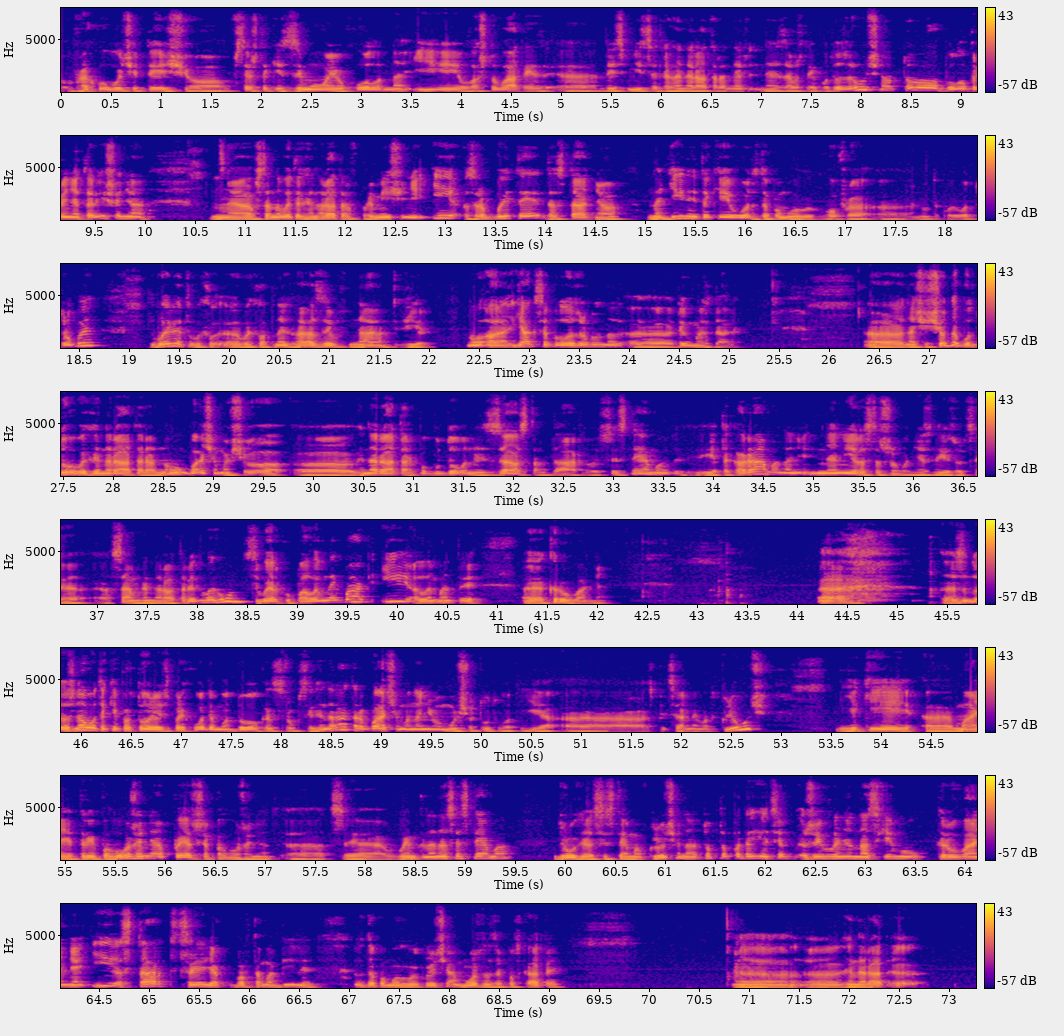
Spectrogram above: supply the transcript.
враховуючи те, що все ж таки зимою холодно і влаштувати е, десь місце для генератора не, не завжди буде зручно, то було прийнято рішення е, встановити генератор в приміщенні і зробити достатньо надійний такий от з допомогою гофра е, ну, такої от труби, вивід е, вихлопних газів на двір. Ну, а як це було зроблено, е, дивимось далі. Е, Значить, щодо будови генератора, ну, бачимо, що е, генератор побудований за стандартною системою. Є така рама, на ній, розташовані знизу це е, сам генератор і двигун, зверху паливний бак і елементи керування. Знову таки повторюсь, приходимо до конструкції генератора. Бачимо на ньому, що тут от є спеціальний от ключ, який е, має три положення. Перше положення е, це вимкнена система, друге система включена, тобто подається живлення на схему керування. І старт це як в автомобілі з допомогою ключа можна запускати е, генератор.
